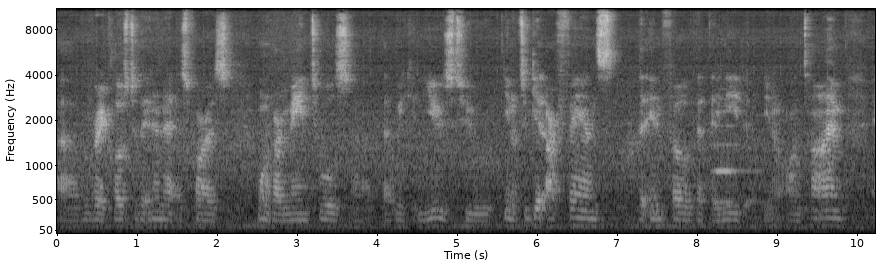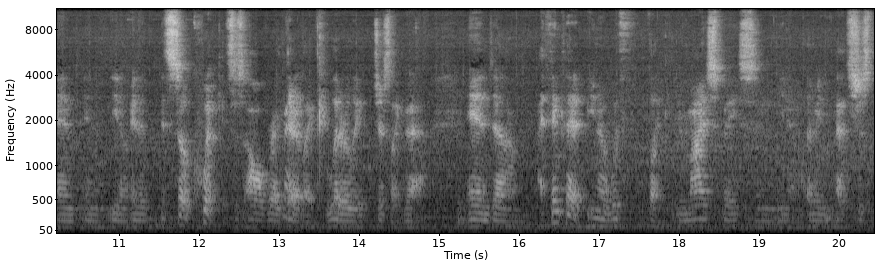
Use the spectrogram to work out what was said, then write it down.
Uh, we're very close to the internet as far as one of our main tools uh, that we can use to you know to get our fans the info that they need you know on time and in you know, and it's so quick. It's just all right, there, like literally just like that. And um, I think that you know, with like your MySpace, and you know, I mean, that's just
